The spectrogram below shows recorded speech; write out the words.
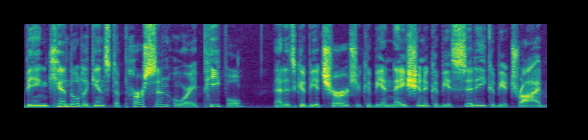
being kindled against a person or a people. That is, it could be a church, it could be a nation, it could be a city, it could be a tribe.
